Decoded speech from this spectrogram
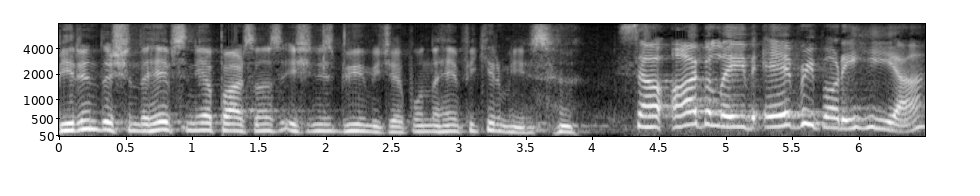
Birin dışında hepsini yaparsanız işiniz büyümeyecek. Bununla hemfikir miyiz? So I believe everybody here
